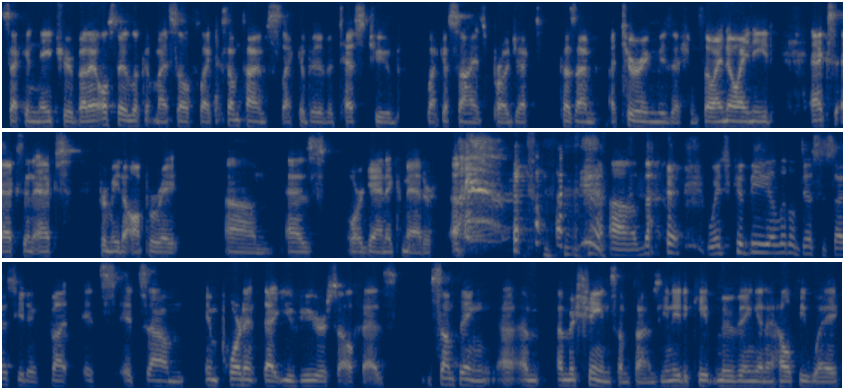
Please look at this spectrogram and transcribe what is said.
second nature. But I also look at myself like sometimes like a bit of a test tube, like a science project, because I'm a touring musician. So I know I need X, X, and X for me to operate um, as organic matter. um, which could be a little disassociative, but it's it's um, important that you view yourself as something a, a machine. Sometimes you need to keep moving in a healthy way.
